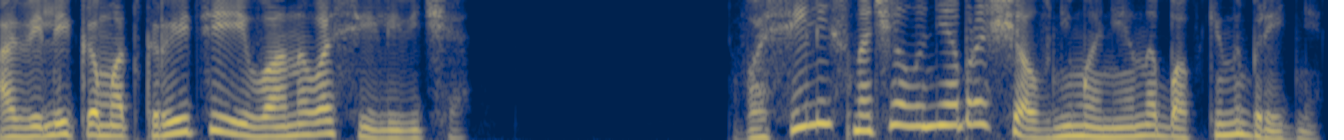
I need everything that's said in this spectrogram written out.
о великом открытии Ивана Васильевича. Василий сначала не обращал внимания на бабкины бредни,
